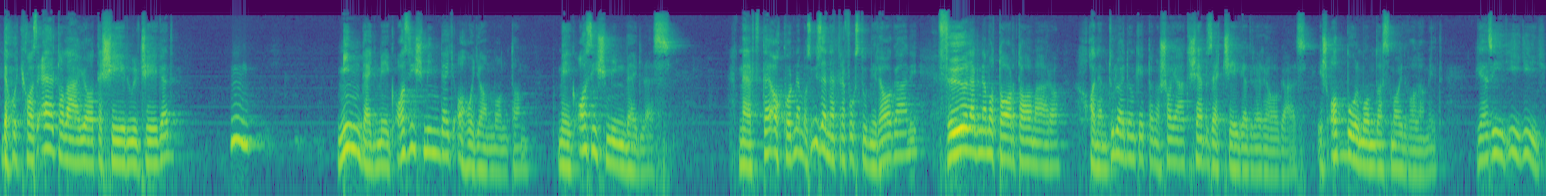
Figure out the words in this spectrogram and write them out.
de hogyha az eltalálja a te sérültséged, hm, mindegy, még az is mindegy, ahogyan mondtam. Még az is mindegy lesz. Mert te akkor nem az üzenetre fogsz tudni reagálni, főleg nem a tartalmára, hanem tulajdonképpen a saját sebzettségedre reagálsz. És abból mondasz majd valamit. Ugye ez így, így, így.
